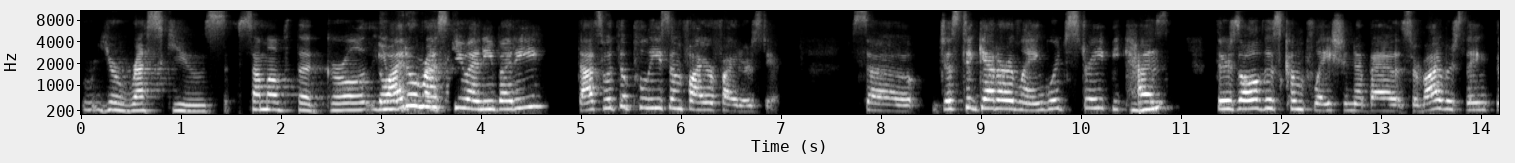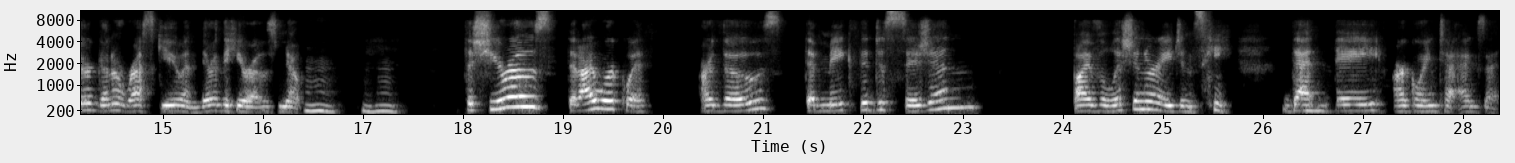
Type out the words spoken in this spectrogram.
your rescues. Some of the girls. No, I don't rescue anybody. That's what the police and firefighters do. So, just to get our language straight, because mm-hmm. There's all this conflation about survivors think they're going to rescue and they're the heroes. No. Mm-hmm. Mm-hmm. The sheroes that I work with are those that make the decision by volition or agency that mm-hmm. they are going to exit.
